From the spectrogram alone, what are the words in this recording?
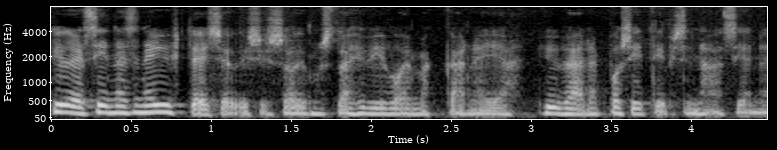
kyllä siinä sinne yhteisöllisyys oli minusta hyvin voimakkaana ja hyvänä positiivisena asiana.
